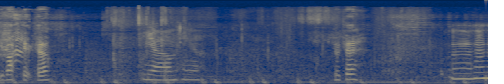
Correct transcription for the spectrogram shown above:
You back yet, Cal? Yeah, I'm here. You okay? Mm-hmm.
